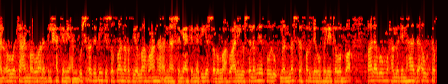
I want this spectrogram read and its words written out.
عن عروة عن مروان بن الحكم عن بشرة بنت صفوان رضي الله عنها أنها سمعت النبي صلى الله عليه وسلم يقول من مس فرجه فليتوضأ قال أبو محمد هذا أوثق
